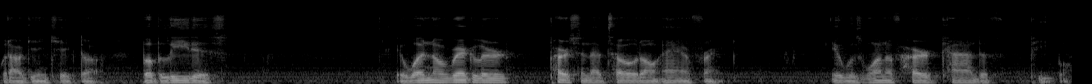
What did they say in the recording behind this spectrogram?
without getting kicked off. But believe this, it wasn't no regular person that told on Anne Frank. It was one of her kind of people.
